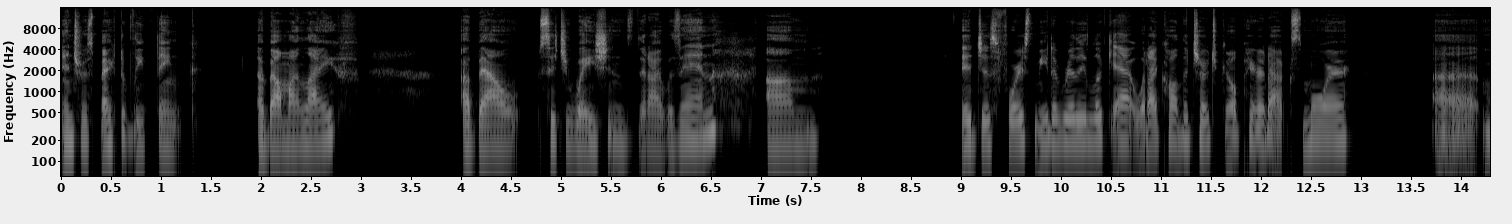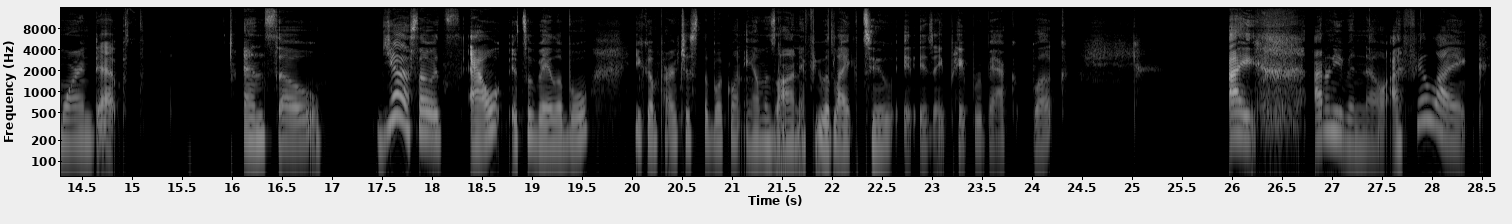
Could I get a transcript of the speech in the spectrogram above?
introspectively think about my life, about situations that I was in. Um, it just forced me to really look at what I call the church girl paradox more, uh, more in depth. And so yeah, so it's out, it's available. You can purchase the book on Amazon if you would like to. It is a paperback book. I I don't even know. I feel like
